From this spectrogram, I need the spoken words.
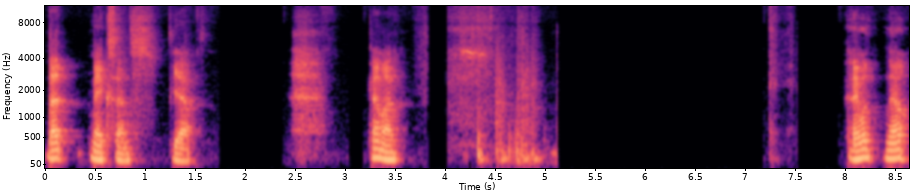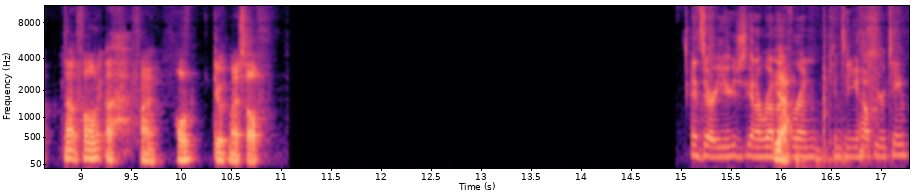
that makes sense. Yeah. Come on. Anyone? No, not following. Ugh, fine, I'll do it myself. And so are you just gonna run Yeah. over and continue help your team?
